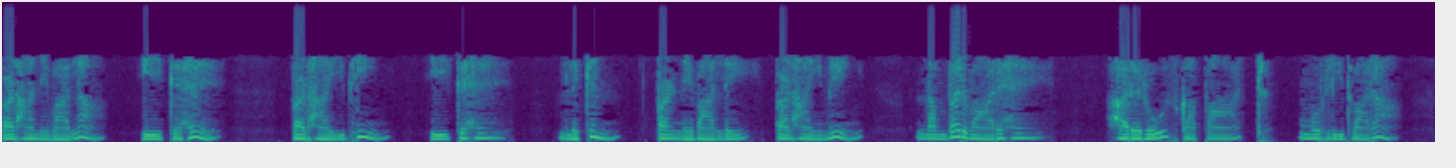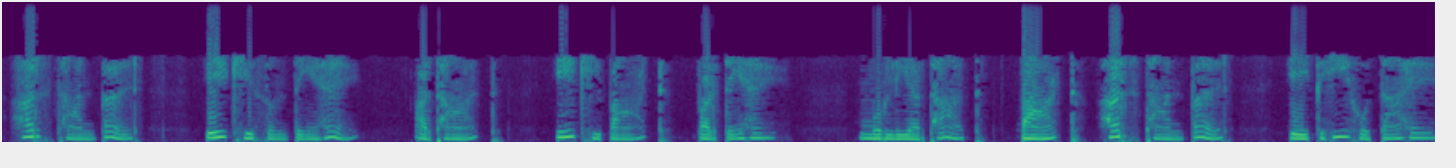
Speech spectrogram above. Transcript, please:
पढ़ाने वाला एक है, पढ़ाई भी एक है। लेकिन पढ़ने वाले पढ़ाई में नंबरवार है। हर रोज का पाठ मुरली द्वारा हर स्थान पर एक ही सुनते हैं, अर्थात एक ही पाठ पढ़ते हैं। मुरली अर्थात पाठ हर स्थान पर एक ही होता है।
